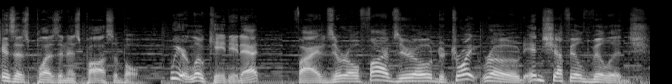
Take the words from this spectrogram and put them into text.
is as pleasant as possible. We are located at 5050 Detroit Road in Sheffield Village.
